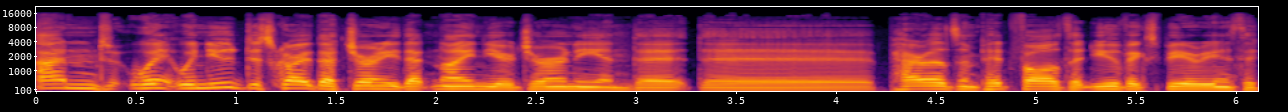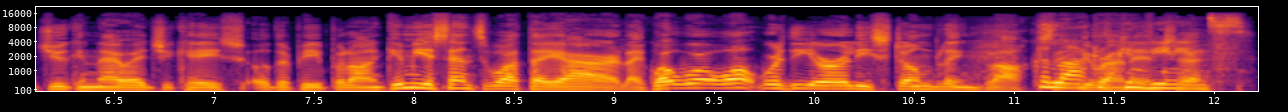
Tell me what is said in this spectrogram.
And when when you describe that journey, that nine year journey, and the the perils and pitfalls that you've experienced that you can now educate other people on, give me a sense of what they are. Like what were what were the early stumbling blocks the that lack you of ran convenience. into?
